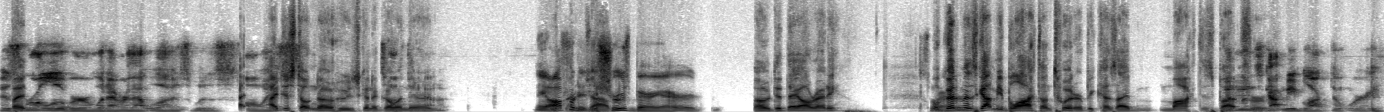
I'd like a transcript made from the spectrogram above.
his but- rollover, whatever that was, was always. I just don't know who's going to go in there. And, They offered better it to. Shrewsbury. I heard. oh, did they already? That's Well, what I heard. Goodman's got me blocked on Twitter because I mocked his butt Goodman's for got me blocked. Don't worry.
